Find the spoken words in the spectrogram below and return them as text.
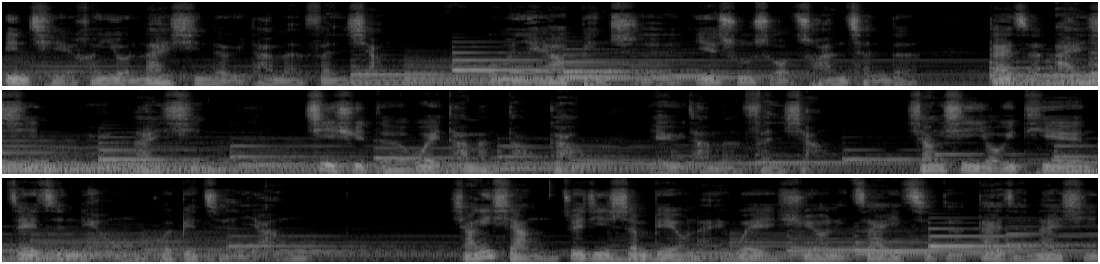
并且很有耐心地与他们分享。我们也要秉持耶稣所传承的，带着爱心与耐心，继续地为他们祷告，也与他们分享。相信有一天，这只牛会变成羊。想一想，最近身边有哪一位需要你再一次的带着耐心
